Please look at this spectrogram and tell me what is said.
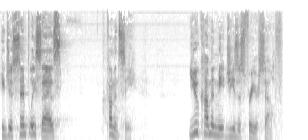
He just simply says, Come and see. You come and meet Jesus for yourself.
